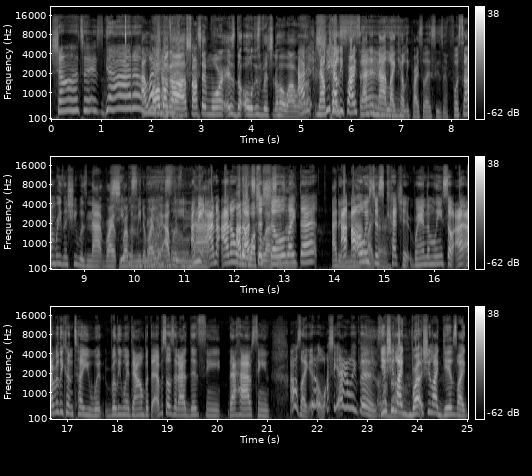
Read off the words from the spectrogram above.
Chanté's got a. I like oh my God, Chanté Moore is the oldest bitch in the whole wide world. did- Now Kelly can Price, I did not like. Kelly Price last season. For some reason, she was not right, She rubbing was me the right way. I was not. I mean, I don't, I don't I didn't watch watch the the show season. like that. I did I, not I always like just her. catch it randomly, so I, I really couldn't tell you what really went down. But the episodes that I did see, that I have seen, I was like, ew, why she acting like this? Yeah, she like ru- she like gives like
